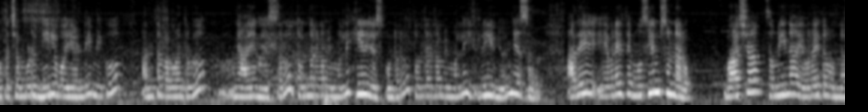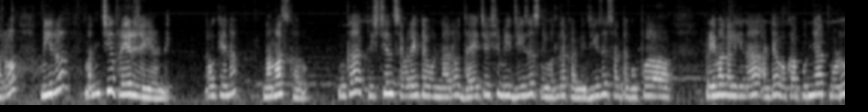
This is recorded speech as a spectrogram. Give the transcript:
ఒక చెంబుడు నీళ్ళు పోయండి. మీకు అంత భగవంతుడు న్యాయం చేస్తారు. తొందరగా మిమ్మల్ని హీల్ చేసుకుంటారు. తొందరగా మిమ్మల్ని రీయూనియన్ చేస్తారు. అదే ఎవరైతే ముస్లిమ్స్ ఉన్నారో భాష సమీనా ఎవరైతే ఉన్నారో మీరు మంచిగా ప్రేయర్ చేయండి. ఓకేనా నమస్కారం. ఇంకా క్రిస్టియన్స్ ఎవరైతే ఉన్నారో దయచేసి మీ జీసస్ని వదలకండి. జీసస్ అంత గొప్ప ప్రేమ కలిగిన అంటే ఒక పుణ్యాత్ముడు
